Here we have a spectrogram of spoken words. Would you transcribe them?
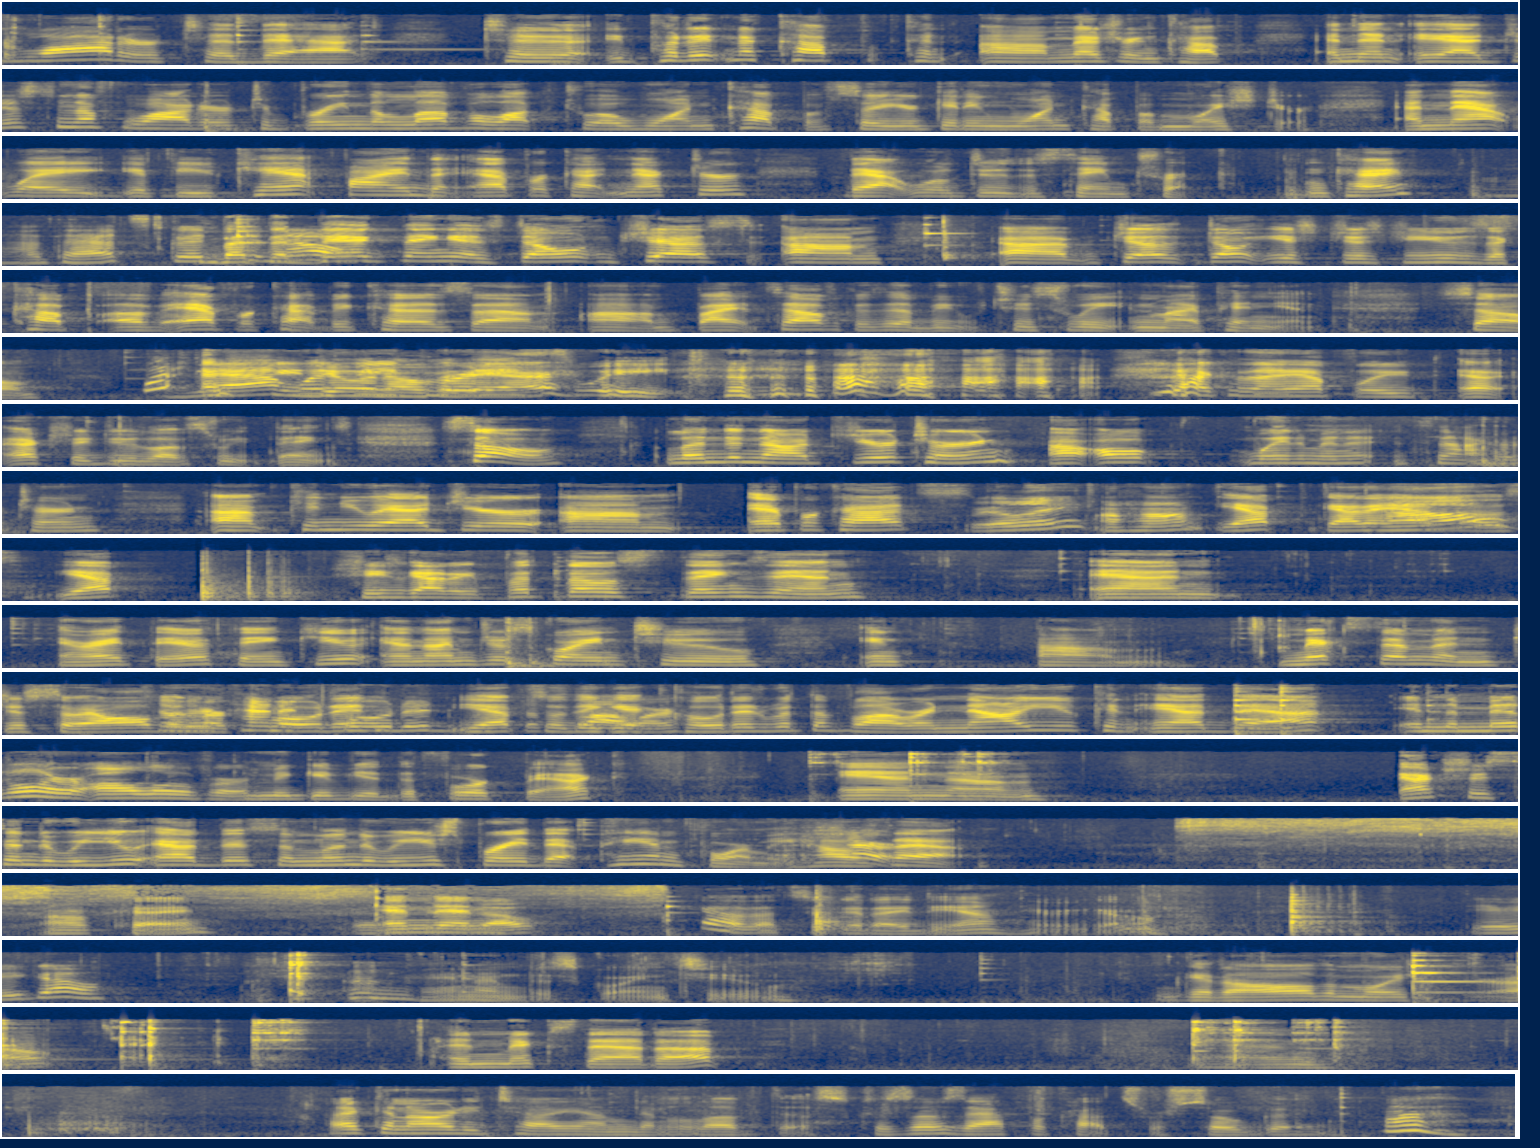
water to that to put it in a cup, uh, measuring cup, and then add just enough water to bring the level up to a one cup of, so you're getting one cup of moisture. And that way, if you can't find the apricot nectar, that will do the same trick. Okay? Uh, that's good But the know. big thing is don't just um, uh, just don't just just use a cup of apricot because um, uh, by itself because it'll be too sweet in my opinion. So what is that she would doing be over pretty there? sweet. yeah, because I absolutely, uh, actually do love sweet things. So, Linda, now it's your turn. Uh, oh, wait a minute, it's not her turn. Um, can you add your um, apricots? Really? Uh huh. Yep. Got to add those. Yep. She's got to put those things in, and and right there. Thank you. And I'm just going to in, um, mix them, and just so all of So them they're are kinda coated. coated with yep. the so they get coated with the flour. Now you can add that. In the middle or all over? Let me give you the fork back. And um, actually, Cindy, will you add this? And Linda, will you spray that pan for me? How's Sure. that? Okay. And get then, yeah, that's a good idea. Here we go. There you go. Okay, and I'm just going to get all the moisture out and mix that up. And I can already tell you I'm going to love this because those apricots were so good.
